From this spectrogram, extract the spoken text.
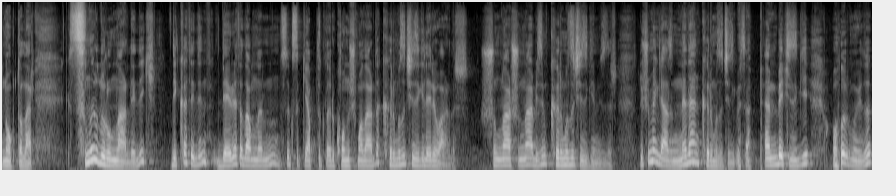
noktalar. Sınır durumlar dedik. Dikkat edin devlet adamlarının sık sık yaptıkları konuşmalarda kırmızı çizgileri vardır şunlar şunlar bizim kırmızı çizgimizdir. Düşünmek lazım. Neden kırmızı çizgi? Mesela pembe çizgi olur muydu?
